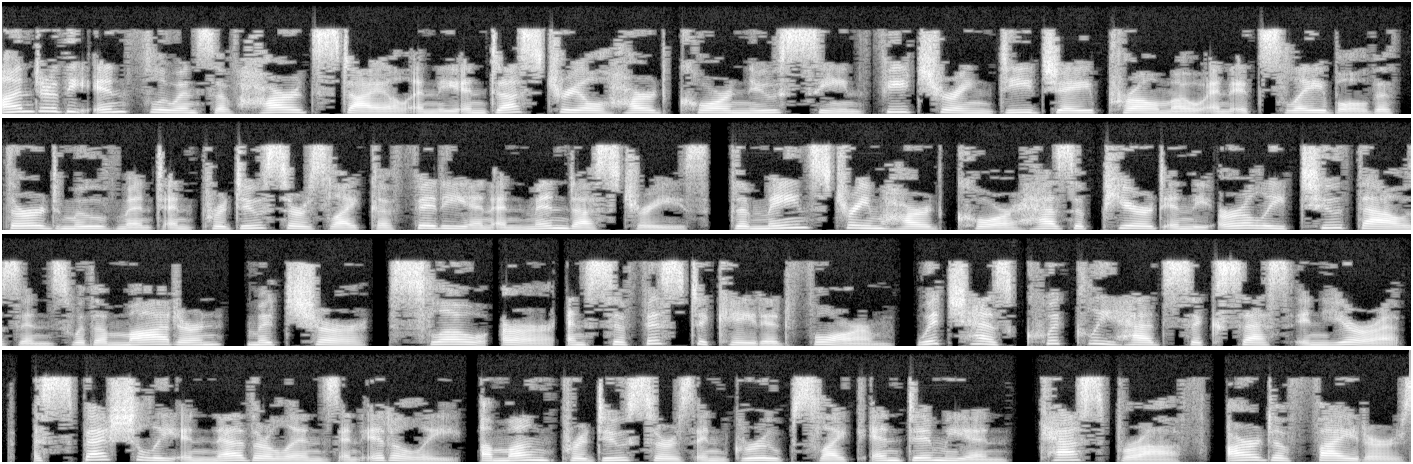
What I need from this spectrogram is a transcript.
Under the influence of hardstyle and the industrial hardcore new scene featuring DJ Promo and its label The Third Movement and producers like Ophidian and Mindustries, the mainstream hardcore has appeared in the early 2000s with a modern, mature, slow-er and sophisticated form, which has quickly had success in Europe, especially in Netherlands and Italy, among producers and groups like Endymion, Kasparov, Art of Fighters,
